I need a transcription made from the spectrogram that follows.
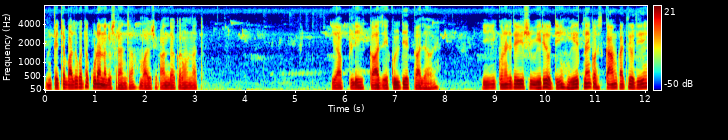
त्याच्या बाजूक आता कुडा ना दुसऱ्यांचा. बाजूचे कांदा म्हणूनात ही आपली काज एकुलती एक काज आहे. ही कोणाच्या तरी अशी विहिरीत होती. विहिरीत नाही कस काम काहीतरी होती.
